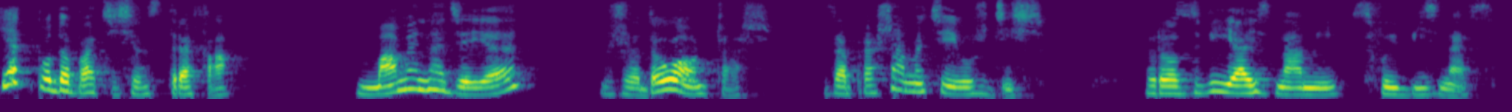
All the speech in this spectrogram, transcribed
Jak podoba Ci się strefa? Mamy nadzieję, że dołączasz. Zapraszamy Cię już dziś. Rozwijaj z nami swój biznes.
